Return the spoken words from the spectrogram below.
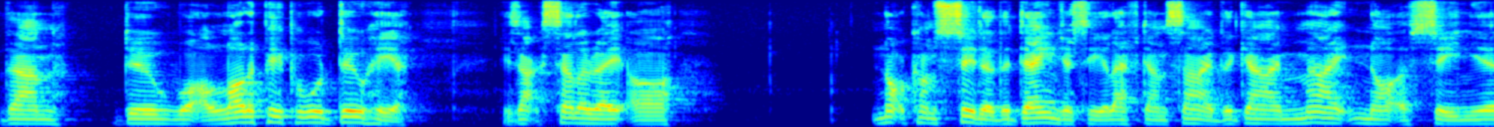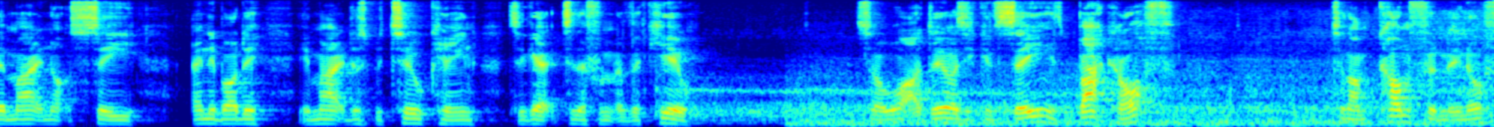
than do what a lot of people would do here is accelerate or not consider the danger to your left hand side. The guy might not have seen you, might not see anybody, he might just be too keen to get to the front of the queue. So what I do, as you can see, is back off till I'm confident enough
